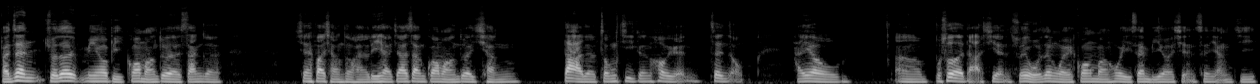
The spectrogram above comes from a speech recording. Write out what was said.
反正绝对没有比光芒队的三个先发强投还厉害，加上光芒队强大的中继跟后援阵容，还有嗯、呃不错的打线，所以我认为光芒会以三比二险胜洋基。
